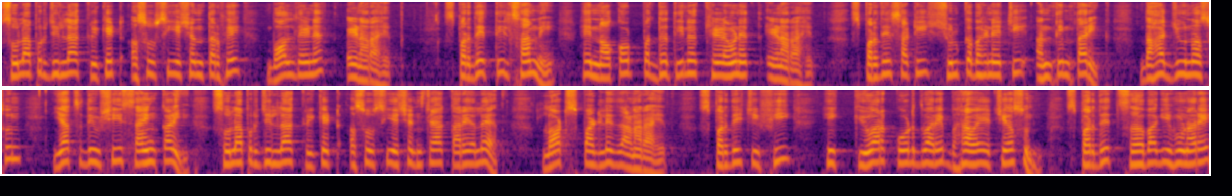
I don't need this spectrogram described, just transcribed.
सोलापूर जिल्हा क्रिकेट असोसिएशनतर्फे बॉल देण्यात येणार आहेत. स्पर्धेतील सामने हे नॉकआउट पद्धतीनं खेळवण्यात येणार आहेत. स्पर्धेसाठी शुल्क भरण्याची अंतिम तारीख दहा जून असून याच दिवशी सायंकाळी सोलापूर जिल्हा क्रिकेट असोसिएशनच्या कार्यालयात लॉट्स पाडले जाणार आहेत. स्पर्धेची फी ही क्यू आर कोडद्वारे भरावयाची असून स्पर्धेत सहभागी होणारे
